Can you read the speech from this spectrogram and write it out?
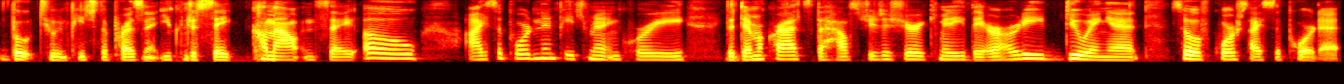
vote to impeach the president. You can just say, come out and say, oh, I support an impeachment inquiry. The Democrats, the House Judiciary Committee, they're already doing it. So, of course, I support it.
